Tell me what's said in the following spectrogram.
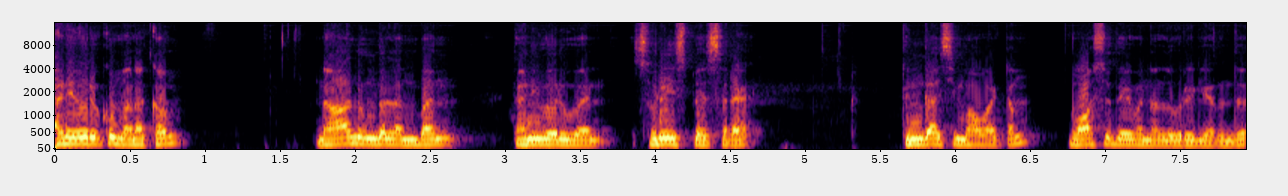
அனைவருக்கும் வணக்கம். நான் உங்கள் நண்பன் தனிவருவன் சுரேஷ் பேசுகிறேன் தென்காசி மாவட்டம் வாசுதேவநல்லூரிலிருந்து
